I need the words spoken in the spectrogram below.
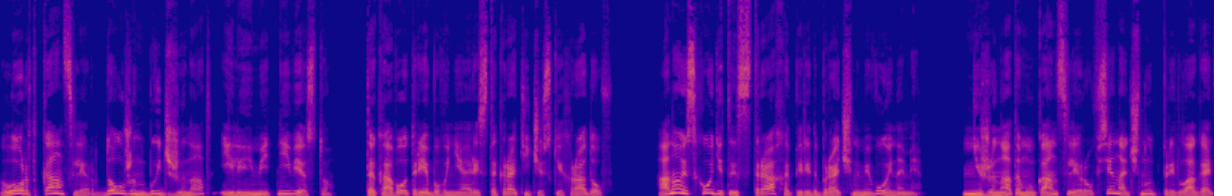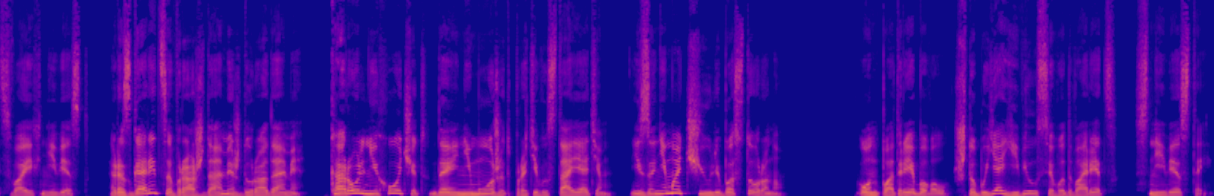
лорд-канцлер должен быть женат или иметь невесту, Таково требование аристократических родов. Оно исходит из страха перед брачными войнами. Неженатому канцлеру все начнут предлагать своих невест. Разгорится вражда между родами. Король не хочет, да и не может противостоять им и занимать чью-либо сторону. Он потребовал, чтобы я явился во дворец с невестой.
